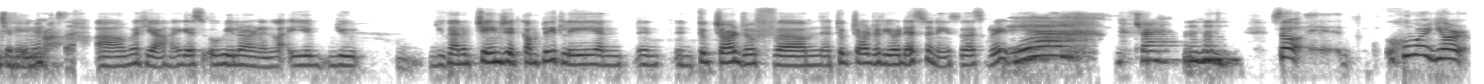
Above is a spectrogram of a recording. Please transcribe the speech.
interviewing mm-hmm. process um yeah i guess we learn and you you you kind of changed it completely and, and, and took charge of um, took charge of your destiny so that's great yeah try. Mm-hmm. so who are your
